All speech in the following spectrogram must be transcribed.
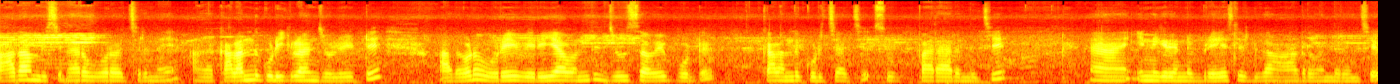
பாதாம் பிச்சு நேரம் ஊற வச்சுருந்தேன். அதை கலந்து குடிக்கலான்னு சொல்லிட்டு அதோட ஒரே வெறியாக வந்து ஜூஸாகவே போட்டு கலந்து குடித்தாச்சு சூப்பராக இருந்துச்சு. இன்றைக்கி ரெண்டு ப்ரேஸ்லெட் தான் ஆர்டர் வந்துருந்துச்சு.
